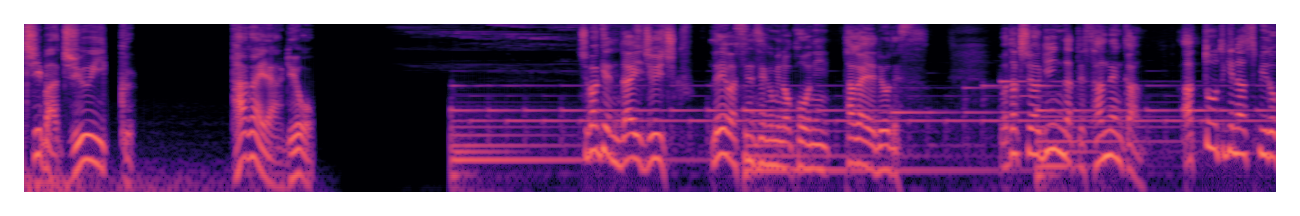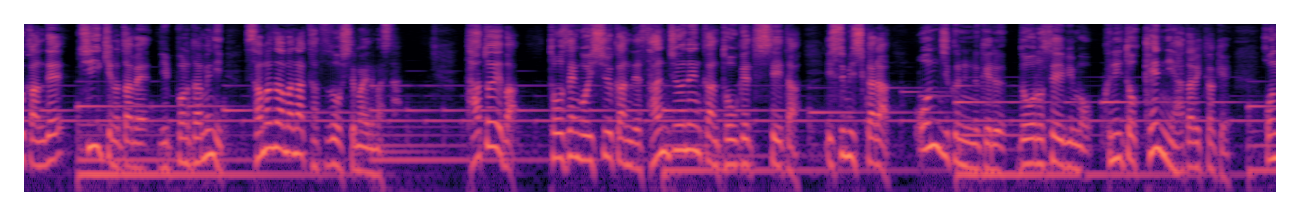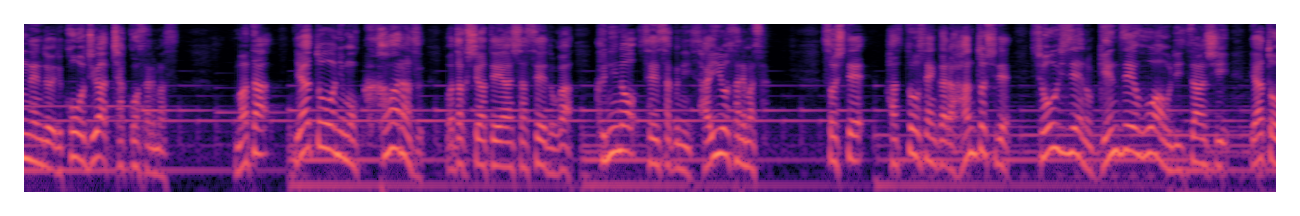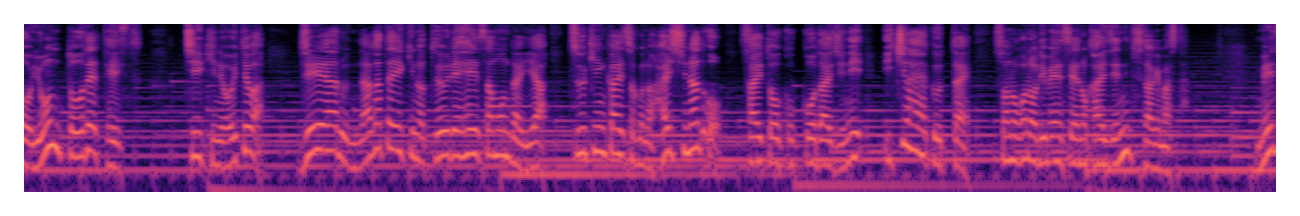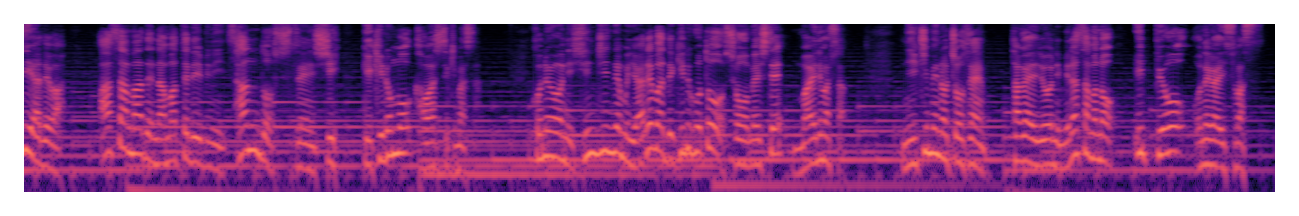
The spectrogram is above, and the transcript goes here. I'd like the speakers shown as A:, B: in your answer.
A: 千葉11区。田谷良。
B: 千葉県第11区令和新選組の公認田谷良です。私は議員になって3年間圧倒的なスピード感で地域のため日本のために様々な活動をしてまいりました。例えば当選後1週間で30年間凍結していたいすみ市から御宿に抜ける道路整備も国と県に働きかけ本年度より工事が着工されます。また野党にもかかわらず私が提案した制度が国の政策に採用されました。そして初当選から半年で消費税の減税法案を立案し野党4党で提出。地域においては JR 永田駅のトイレ閉鎖問題や通勤快速の廃止などを斉藤国交大臣にいち早く訴えその後の利便性の改善につなげました。メディアでは朝まで生テレビに3度出演し激論も交わしてきました。このように新人でもやればできることを証明してまいりました。2期目の挑戦互いように皆様の一票をお願いします。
